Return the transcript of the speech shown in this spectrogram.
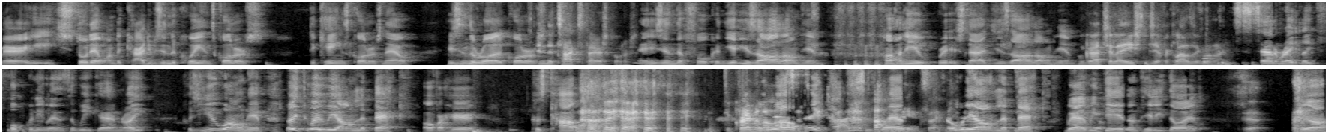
He, he stood out on the card. He was in the Queen's colours, the King's colours. Now he's in the Royal colours. in the taxpayers' colours. he's in the fucking. Yeah, he's all on him. all you British lads, he's all on him. Congratulations, you have a classic. Fucking celebrate like fuck when he wins the weekend, right? Because you own him, like the way we own Lebec over here. Because cab, the criminal We all pay tax as well. exactly. so we own Lebec, where we Yeah. did until he died. Yeah. We all,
